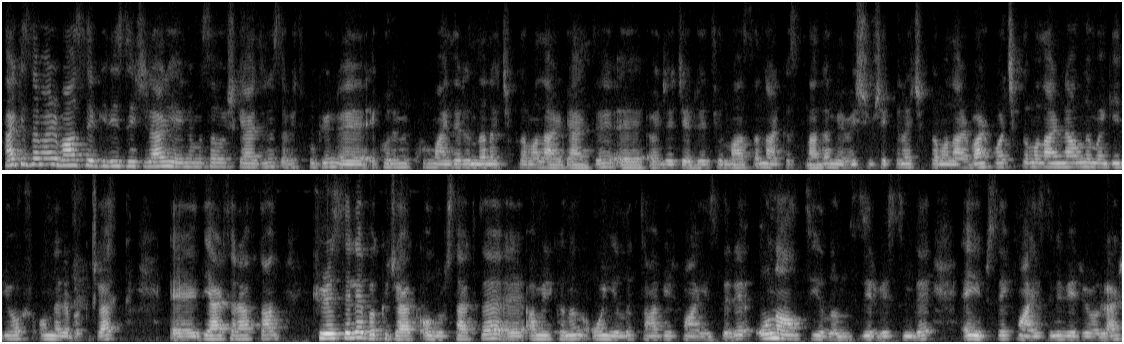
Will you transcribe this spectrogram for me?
Herkese merhaba sevgili izleyiciler. Yayınımıza hoş geldiniz. Evet bugün e, ekonomi kurmaylarından açıklamalar geldi. E, önce Cevdet Yılmaz'dan arkasından da Mehmet Şimşek'ten açıklamalar var. Bu açıklamalar ne anlama geliyor onlara bakacağız. E, diğer taraftan küresele bakacak olursak da e, Amerika'nın 10 yıllık tahvil faizleri 16 yılın zirvesinde en yüksek faizini veriyorlar.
